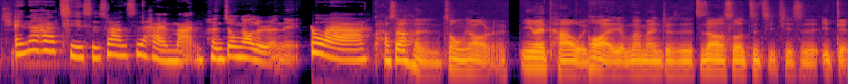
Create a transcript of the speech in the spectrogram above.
觉。哎，那他其实算是还蛮很重要的人呢。对啊，他算很重要的人，因为他我后来有慢慢就是知道说自己其实一点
